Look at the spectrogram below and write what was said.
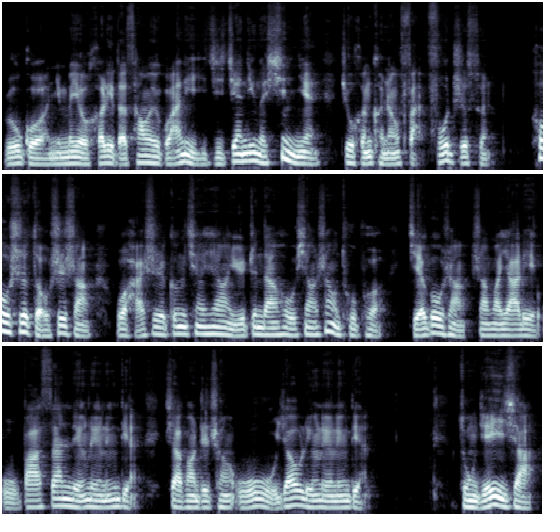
如果你没有合理的仓位管理以及坚定的信念，就很可能反复止损。后市走势上，我还是更倾向于震荡后向上突破。结构上，上方压力五八三零零零点，下方支撑五五幺零零零点。总结一下，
